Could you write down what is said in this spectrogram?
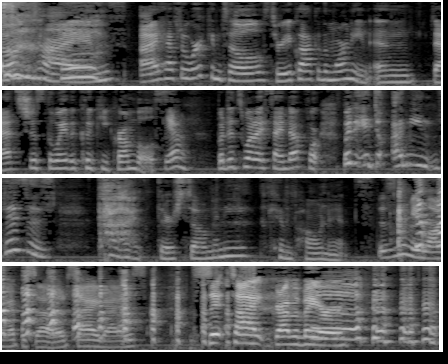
sometimes I have to work until three o'clock in the morning, and that's just the way the cookie crumbles. Yeah. but it's what I signed up for. But it, I mean, this is. God, there's so many components. This is gonna be a long episode. Sorry, guys. Sit tight, grab a beer.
